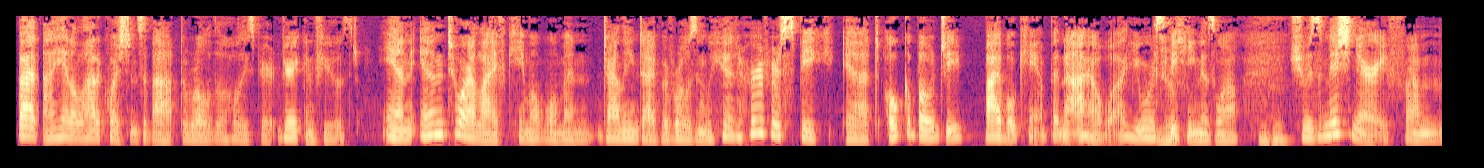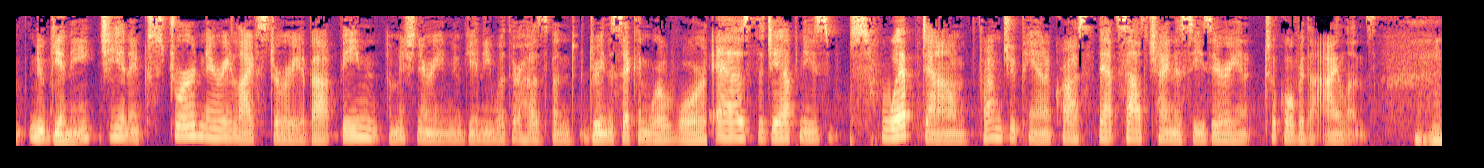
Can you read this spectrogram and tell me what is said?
But I had a lot of questions about the role of the Holy Spirit, very confused. And into our life came a woman, Darlene Deibler Rose, and we had heard her speak at Okoboji Bible Camp in Iowa. You were speaking as well. Mm-hmm. She was a missionary from New Guinea. She had an extraordinary life story about being a missionary in New Guinea with her husband during the Second World War as the Japanese swept down from Japan across that South China Seas area and took over the islands. Mm-hmm.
